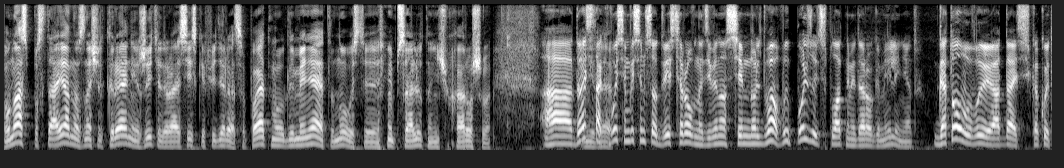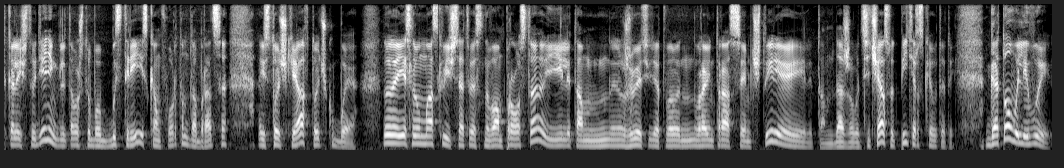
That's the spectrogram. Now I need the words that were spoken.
У нас постоянно, значит, крайние жители Российской Федерации. Поэтому для меня это новости абсолютно ничего хорошего. А, давайте так, дает. 8 800 200 ровно 9702. Вы пользуетесь платными дорогами или нет? Готовы вы отдать какое-то количество денег для того, чтобы быстрее и с комфортом добраться из точки А в точку Б? Ну, если вы москвич, соответственно, вам просто, или там живете где-то в районе трассы М4, или там даже вот сейчас, вот питерской вот этой. Готовы ли вы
